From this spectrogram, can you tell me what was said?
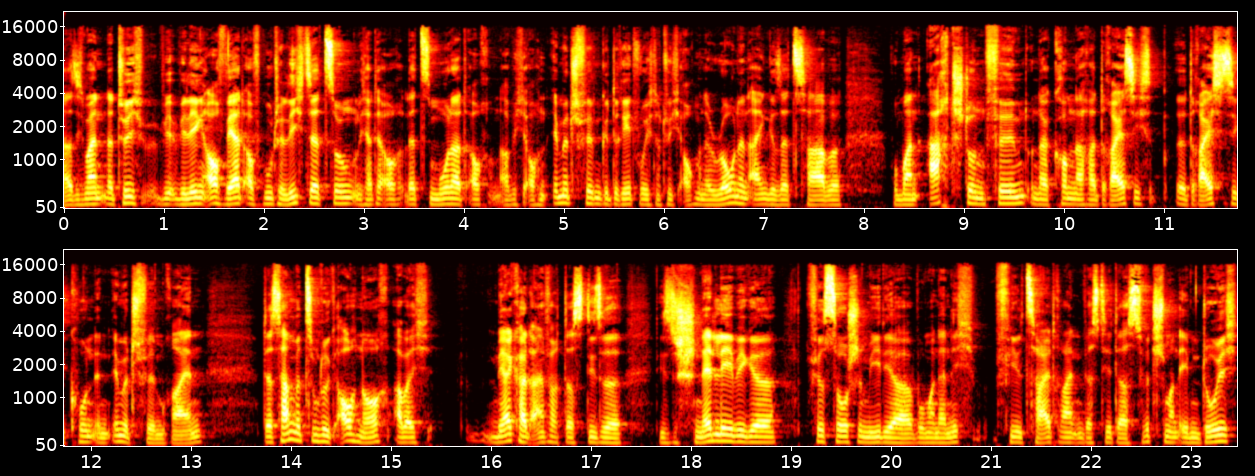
Also ich meine, natürlich, wir, wir, legen auch Wert auf gute Lichtsetzung und ich hatte auch letzten Monat auch, habe ich auch einen Imagefilm gedreht, wo ich natürlich auch meine Ronin eingesetzt habe, wo man acht Stunden filmt und da kommen nachher 30, 30 äh, Sekunden in den Imagefilm rein. Das haben wir zum Glück auch noch, aber ich merke halt einfach, dass diese, diese schnelllebige für Social Media, wo man da nicht viel Zeit rein investiert, da switcht man eben durch.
